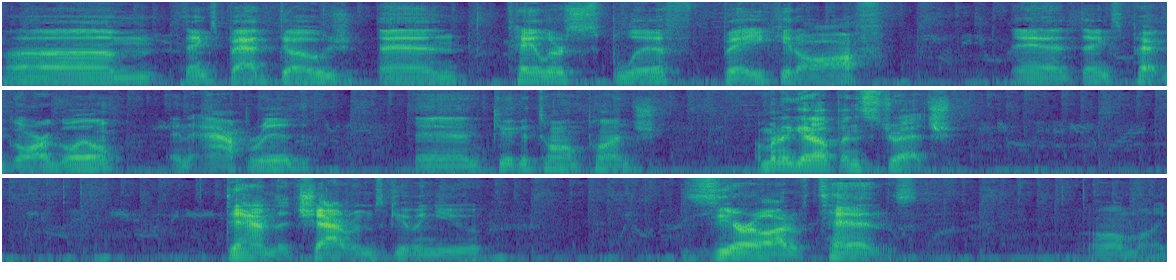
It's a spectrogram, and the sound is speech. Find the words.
Um, thanks Bad Doge and Taylor Spliff. Bake it off. And thanks Pet Gargoyle and Aprid and Gigaton Punch. I'm gonna get up and stretch. Damn, the chat room's giving you zero out of tens. Oh my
